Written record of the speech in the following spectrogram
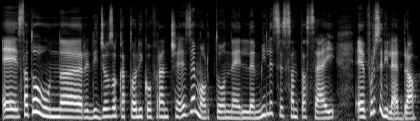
È stato un eh, religioso cattolico francese morto nel 1066, eh, forse di lebbra,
